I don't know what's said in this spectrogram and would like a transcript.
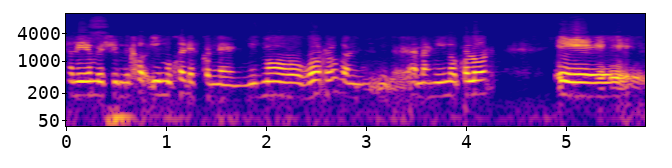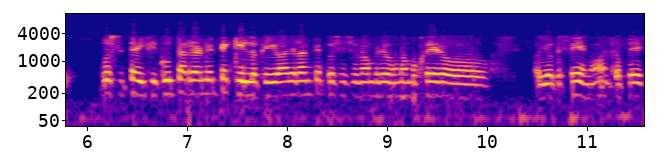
salir hombres y mujeres con el mismo gorro, con el mismo color, eh, pues te dificulta realmente que lo que lleva adelante pues es un hombre o una mujer o, o yo qué sé, ¿no? Entonces,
